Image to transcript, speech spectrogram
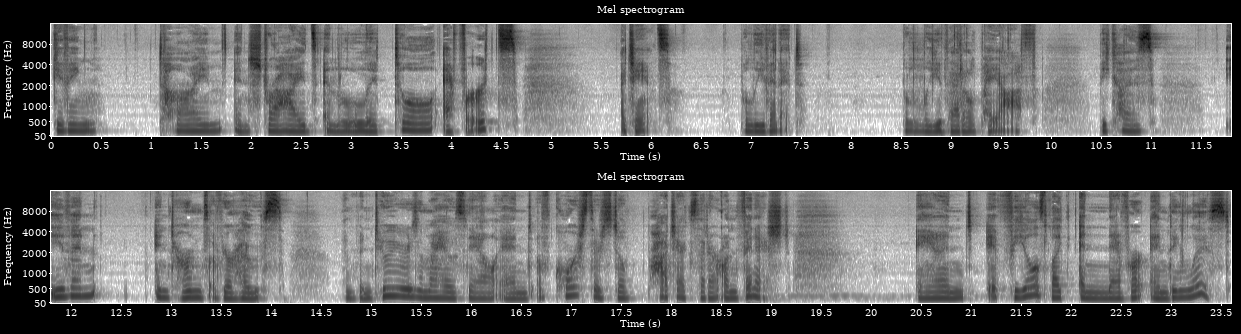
giving time and strides and little efforts a chance. Believe in it. Believe that it'll pay off. Because even in terms of your house, I've been two years in my house now, and of course, there's still projects that are unfinished. And it feels like a never ending list.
